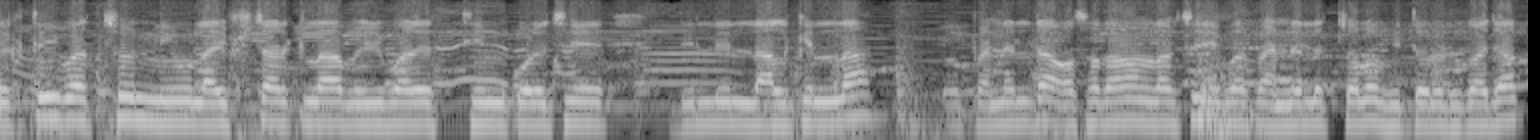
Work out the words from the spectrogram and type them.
দেখতেই পাচ্ছ নিউ লাইফস্টার ক্লাব এইবারে থিম করেছে দিল্লির লালকেল্লা তো প্যান্ডেলটা অসাধারণ লাগছে এবার প্যান্ডেলের চলো ভিতরে ঢুকা যাক।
